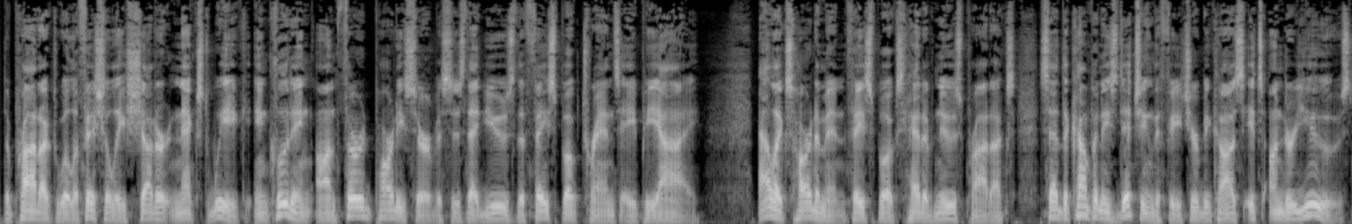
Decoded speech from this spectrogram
The product will officially shutter next week, including on third party services that use the Facebook Trends API. Alex Hardiman, Facebook's head of news products, said the company's ditching the feature because it's underused,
